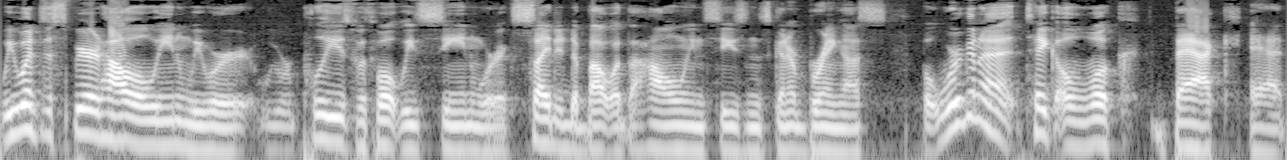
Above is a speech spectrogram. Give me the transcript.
we went to spirit halloween we were we were pleased with what we've seen we're excited about what the halloween season is going to bring us but we're going to take a look back at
